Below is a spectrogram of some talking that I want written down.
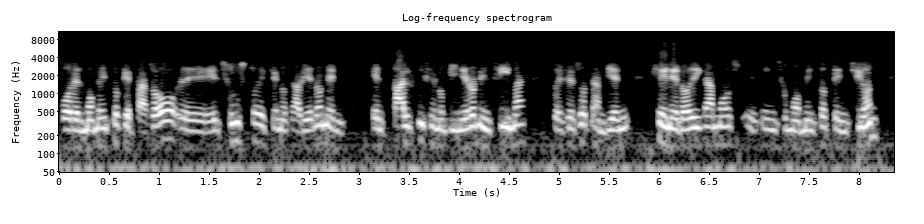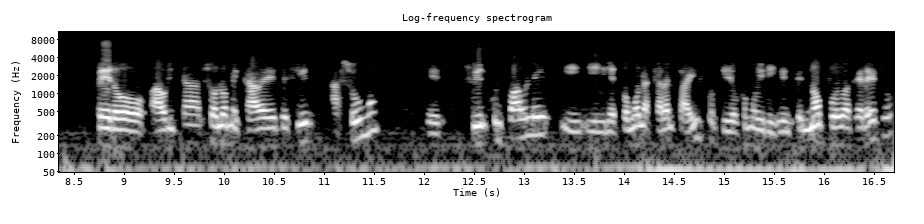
por el momento que pasó, eh, el susto de que nos abrieron el, el palco y se nos vinieron encima, pues eso también generó, digamos, en su momento tensión, pero ahorita solo me cabe decir, asumo, fui el culpable y, y, le pongo la cara al país porque yo como dirigente no puedo hacer eso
